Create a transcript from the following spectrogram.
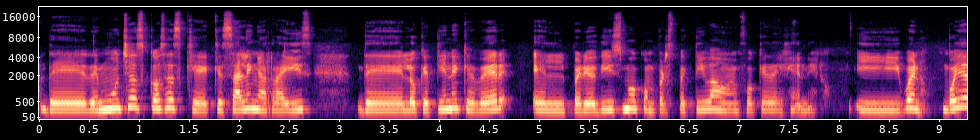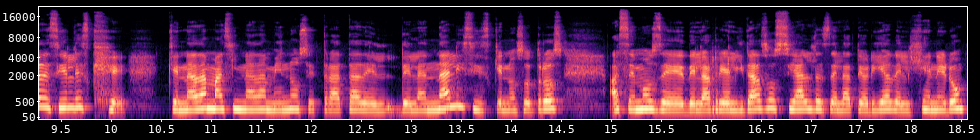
de, de muchas cosas que, que salen a raíz de lo que tiene que ver el periodismo con perspectiva o enfoque de género. Y bueno, voy a decirles que, que nada más y nada menos se trata del, del análisis que nosotros hacemos de, de, la realidad social desde la teoría del género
